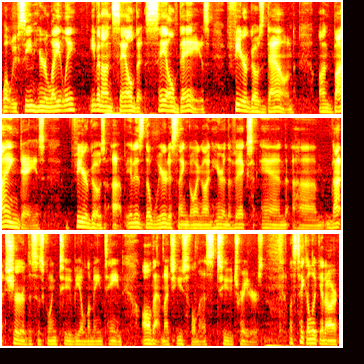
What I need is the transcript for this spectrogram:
What we've seen here lately, even on sale sale days, fear goes down. On buying days, fear goes up. It is the weirdest thing going on here in the VIX, and um, not sure this is going to be able to maintain all that much usefulness to traders. Let's take a look at our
